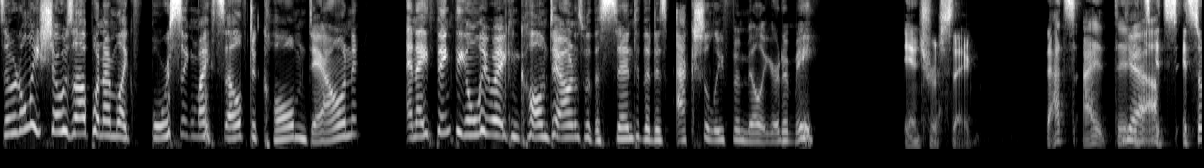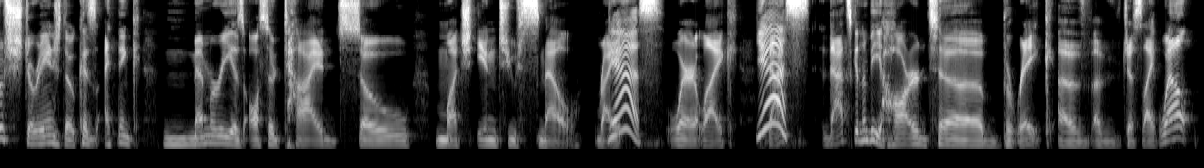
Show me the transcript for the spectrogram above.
So it only shows up when I'm like forcing myself to calm down. And I think the only way I can calm down is with a scent that is actually familiar to me. Interesting. That's I. th- Yeah. It's, it's it's so strange though because I think memory is also tied so much into smell, right? Yes. Where like Yes. that's gonna be hard to break. Of of just like, well,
